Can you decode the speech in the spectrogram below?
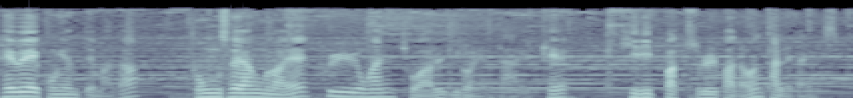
해외 공연 때마다 동서양 문화의 훌륭한 조화를 이뤄냈다. 이렇게 기립박수를 받아온 발레단이었습니다.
